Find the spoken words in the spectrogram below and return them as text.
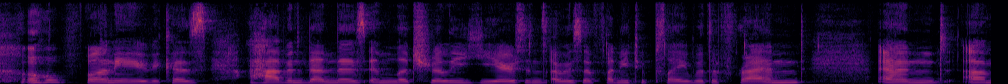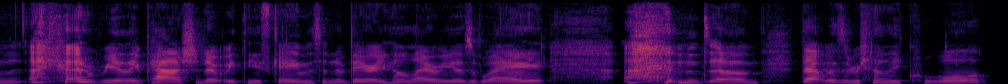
so funny because I haven't done this in literally years and it was so funny to play with a friend. And um, I got really passionate with these games in a very hilarious way. And um, that was really cool.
